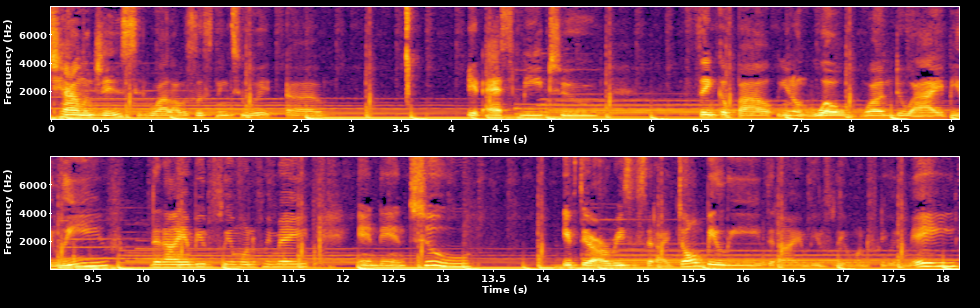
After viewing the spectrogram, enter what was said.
challenges while I was listening to it, uh, it asked me to think about, you know, well, one, do I believe that I am beautifully and wonderfully made? And then two, if there are reasons that I don't believe that I am beautifully and wonderfully made,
